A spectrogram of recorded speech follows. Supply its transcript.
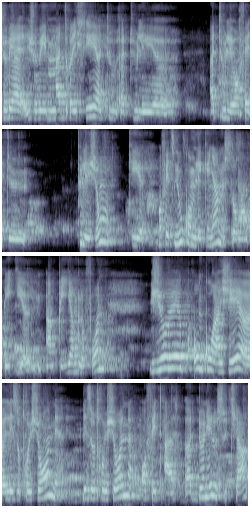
Je vais, je vais m'adresser à, tout, à tous les, euh, à tous les, en fait, euh, tous les gens qui, en fait, nous, comme les Kenyans, nous sommes un pays, pays anglophone. Je vais encourager euh, les autres jeunes, les autres jeunes, en fait, à donner le soutien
